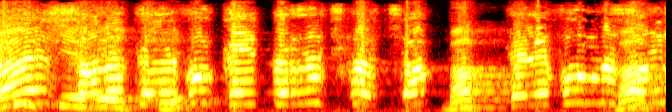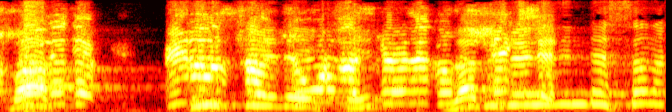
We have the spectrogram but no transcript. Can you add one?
Ben Türkiye'de sana telefon kayıtlarını çıkartacağım. Bak, Telefonla bak, sana bak. söyledim. Birazdan Türkiye'de Cumhurbaşkanı ile La bir beni görüşeceksin. dinlesene.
